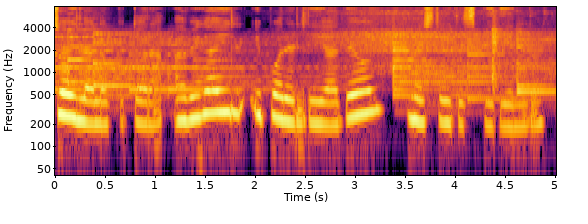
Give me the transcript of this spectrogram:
Soy la locutora Abigail y por el día de hoy me estoy despidiendo.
